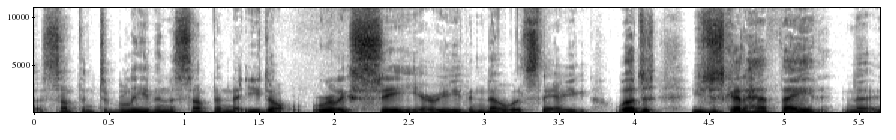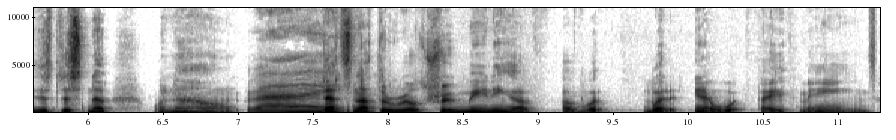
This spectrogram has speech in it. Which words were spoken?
as something to believe into something that you don't really see or even know it's there. You well, just you just got to have faith. No, just just know. Well, no, Right. That's not the real true meaning of of what what you know what faith means.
